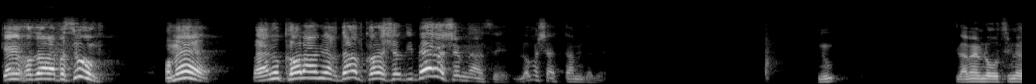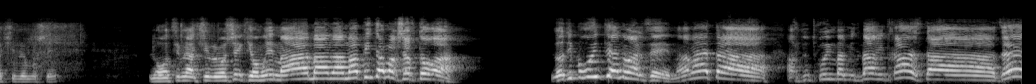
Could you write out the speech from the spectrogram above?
כן, חוזר על הפסוק, אומר, ויענו כל העם יחדיו, כל אשר דיבר השם נעשה, לא מה שאתה מדבר. נו, למה הם לא רוצים להקשיב למשה? לא רוצים להקשיב למשה כי אומרים, מה, מה, מה, מה פתאום עכשיו תורה? לא דיברו איתנו על זה, מה, מה אתה, אנחנו תקועים במדבר איתך, אז אתה, זה?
